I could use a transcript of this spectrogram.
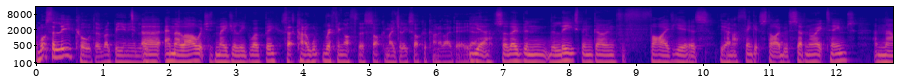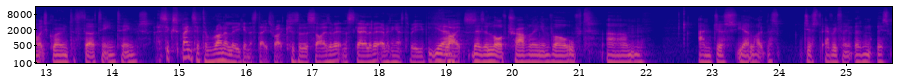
and what's the league called? The Rugby Union League. uh, MLR, which is Major League Rugby. so that's kind of riffing off the soccer, Major League Soccer kind of idea. Yeah. Yeah. So they've been the league's been going for five years, Yeah. and I think it started with seven or eight teams, and now it's grown to thirteen teams. It's expensive to run a league in the states, right? Because of the size of it and the scale of it. Everything has to be Yeah, flights. there's a lot of travelling involved, um, and just yeah, like this, just everything. There's, it's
